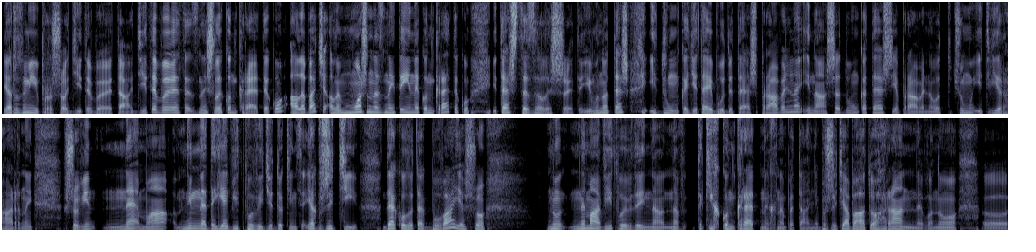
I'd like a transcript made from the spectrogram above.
Я розумію, про що діти би та діти би знайшли конкретику, але бачу, але можна знайти і не конкретику, і теж це залишити. І воно теж, і думка дітей буде теж правильна, і наша думка теж є правильна. От чому і твір гарний, що він не ма, він не дає відповіді до кінця, як в житті. Деколи так буває, що. Ну, нема відповідей на на таких конкретних на питання, бо життя багатогранне, воно е,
